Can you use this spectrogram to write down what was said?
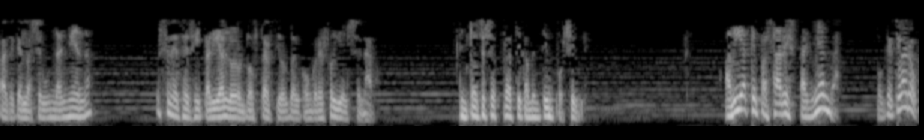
para que es la segunda enmienda, se necesitarían los dos tercios del Congreso y el Senado. Entonces es prácticamente imposible había que pasar esta enmienda. Porque claro,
